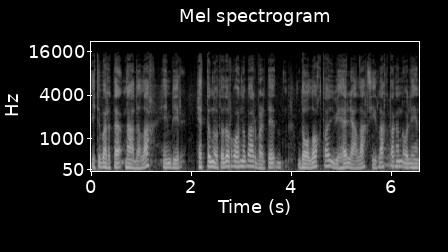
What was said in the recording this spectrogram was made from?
ити барда надалақ, хем бир Хеттен ота доргоны бар, барда долоқ та, үйәл алақ, силақ таған, олеген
